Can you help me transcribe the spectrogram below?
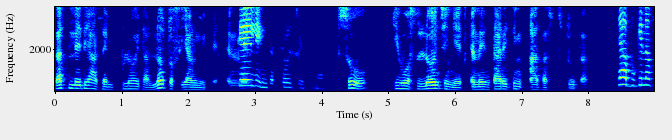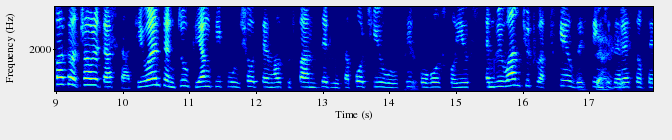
that lady has employed a lot of young women. Scaling the project now. So he was launching it and encouraging others to do that. Yeah, Burkina Faso Traore does that. He went and took young people, showed them how to farm, said, We support you, we'll dig mm. boreholes for you, and we want you to upscale this thing to the rest of the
